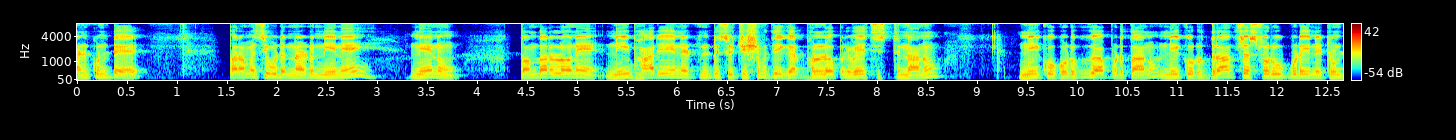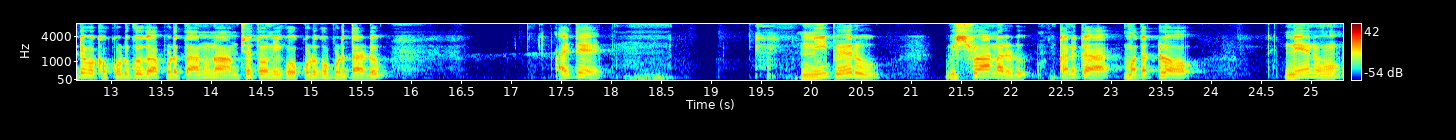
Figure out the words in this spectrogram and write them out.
అనుకుంటే పరమశివుడు అన్నాడు నేనే? నేను తొందరలోనే నీ భార్య అయినటువంటి శుచిష్మతి గర్భంలో ప్రవేశిస్తున్నాను. నీకు కొడుకుగా పుడతాను నీకు రుద్రాంశ స్వరూపుడైనటువంటి ఒక కొడుకుగా పుడతాను నా అంశతో నీకు ఒక కొడుకు పుడతాడు. అయితే నీ పేరు విశ్వానరుడు. కనుక మొదట్లో నేను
